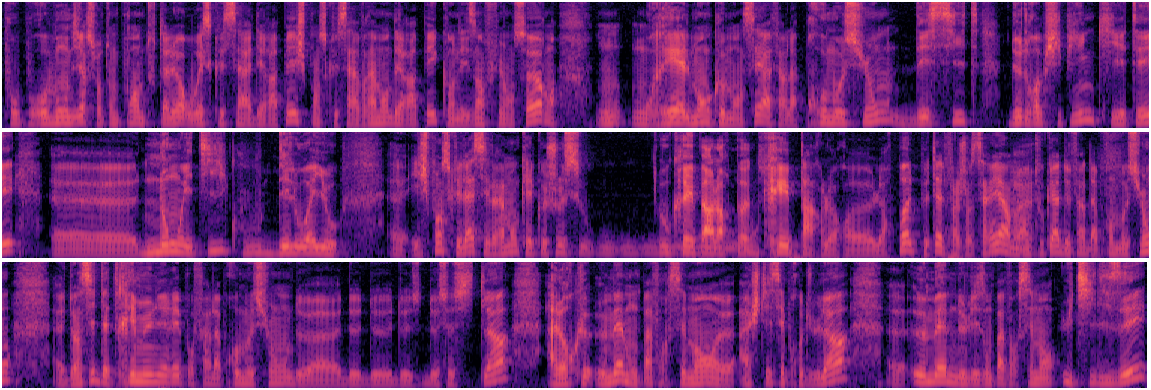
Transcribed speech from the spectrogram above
pour, rebondir sur ton point de tout à l'heure, où est-ce que ça a dérapé Je pense que ça a vraiment dérapé quand les influenceurs ont, réellement commencé à faire la promotion des sites de dropshipping qui étaient non éthiques ou déloyaux. et je pense que là, c'est vraiment quelque chose où, ou créé par leurs potes. Ou créé par leurs euh, potes, peut-être, enfin j'en sais rien, mais en tout cas de faire de la promotion euh, d'un site, d'être rémunéré pour faire la promotion de, euh, de, de, de, ce site-là, alors qu'eux-mêmes n'ont pas forcément acheté ces produits-là, eux-mêmes ne les ont pas forcément utilisés.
